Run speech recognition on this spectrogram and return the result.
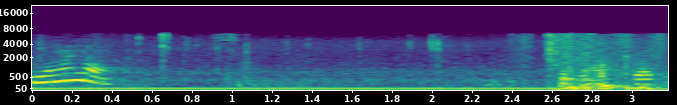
No, no, no. That's.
